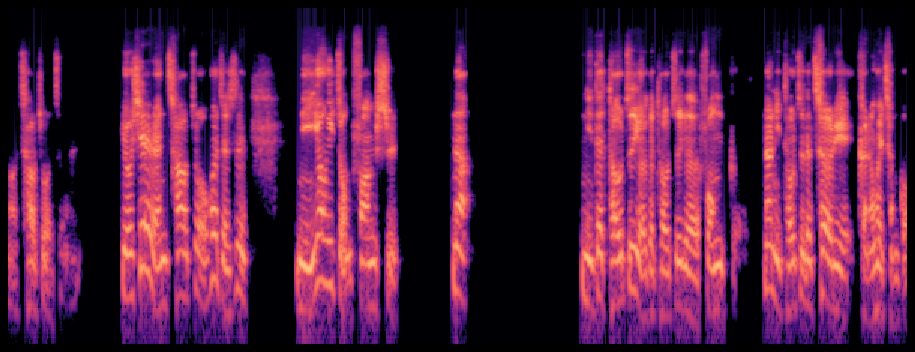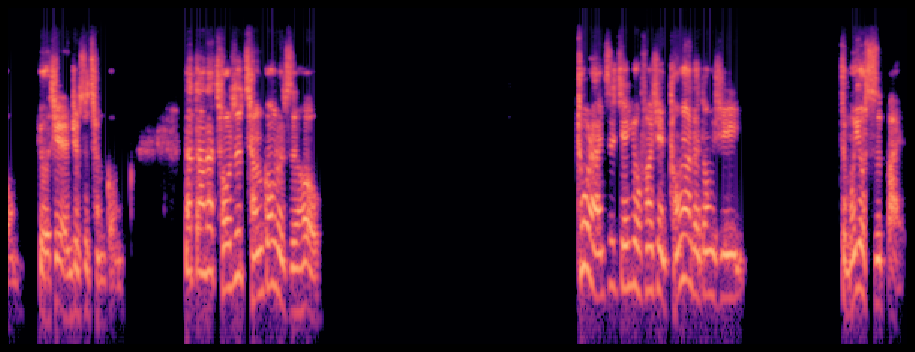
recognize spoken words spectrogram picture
啊，操作者，有些人操作，或者是你用一种方式，那你的投资有一个投资的风格，那你投资的策略可能会成功。有些人就是成功，那当他投资成功的时候，突然之间又发现同样的东西怎么又失败了？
